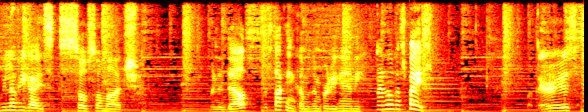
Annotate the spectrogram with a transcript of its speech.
We love you guys so, so much. When in doubt, the stocking comes in pretty handy. I know the space. But there is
